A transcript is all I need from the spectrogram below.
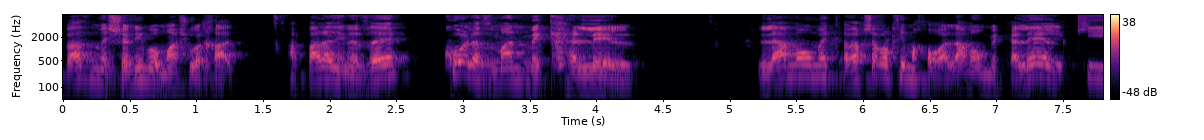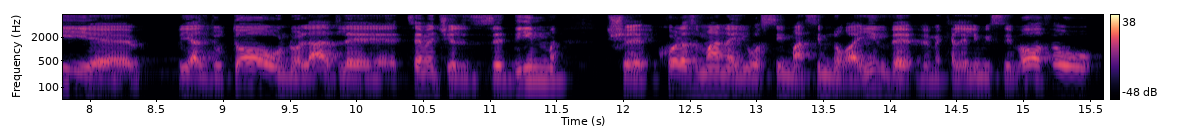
ואז משנים בו משהו אחד. הפלאדין הזה כל הזמן מקלל. למה הוא מקלל? ועכשיו הולכים אחורה, למה הוא מקלל? כי uh, בילדותו הוא נולד לצמד של זדים שכל הזמן היו עושים מעשים נוראים ו- ומקללים מסביבו, והוא,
